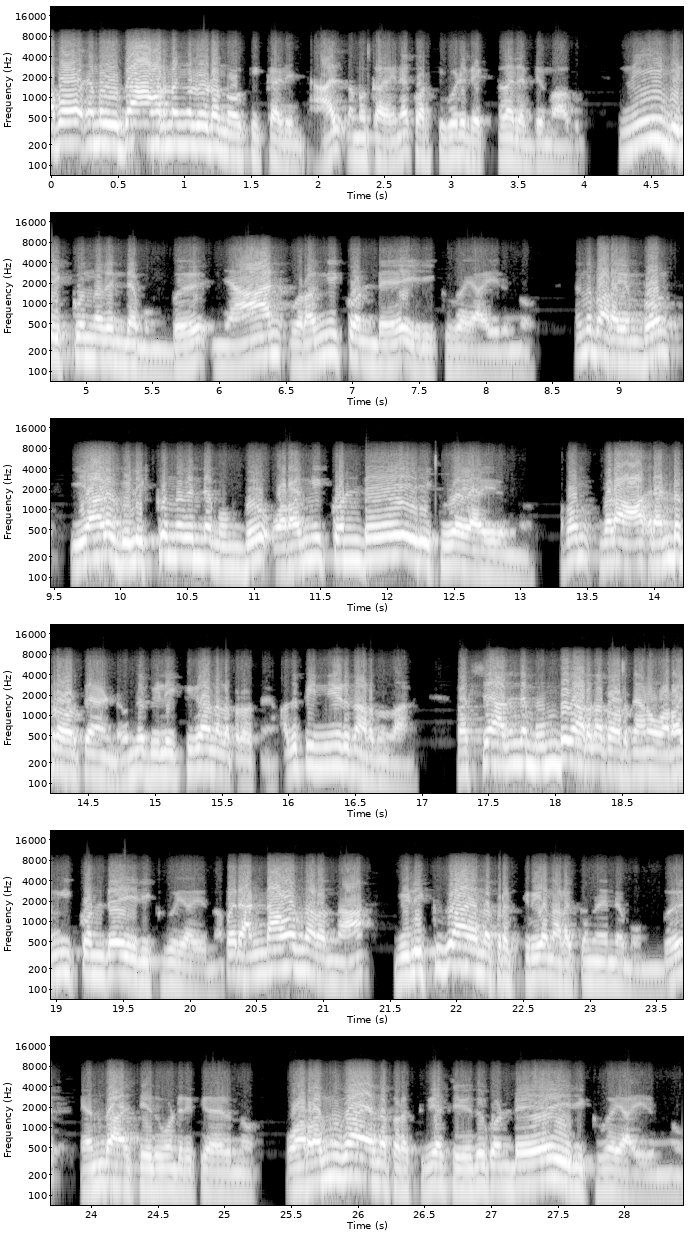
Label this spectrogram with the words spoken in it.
അപ്പോ നമ്മൾ ഉദാഹരണങ്ങളിലൂടെ നോക്കിക്കഴിഞ്ഞാൽ നമുക്ക് അതിനെ കുറച്ചുകൂടി വ്യക്തത ലഭ്യമാകും. നീ വിളിക്കുന്നതിന്റെ മുമ്പ് ഞാൻ ഉറങ്ങിക്കൊണ്ടേ ഇരിക്കുകയായിരുന്നു എന്ന് പറയുമ്പോൾ ഇയാൾ വിളിക്കുന്നതിന്റെ മുമ്പ് ഉറങ്ങിക്കൊണ്ടേ ഇരിക്കുകയായിരുന്നു അപ്പം ഇവിടെ രണ്ട് പ്രവർത്തനമുണ്ട് ഒന്ന് വിളിക്കുക എന്നുള്ള പ്രവർത്തനം. അത് പിന്നീട് നടന്നതാണ്. പക്ഷെ അതിന്റെ മുമ്പ് നടന്ന പ്രവർത്തനമാണ് ഉറങ്ങിക്കൊണ്ടേ ഇരിക്കുകയായിരുന്നു അപ്പൊ രണ്ടാമത് നടന്ന വിളിക്കുക എന്ന പ്രക്രിയ നടക്കുന്നതിന് മുമ്പ് എന്താ ചെയ്തുകൊണ്ടിരിക്കുകയായിരുന്നു? ഉറങ്ങുക എന്ന പ്രക്രിയ ചെയ്തുകൊണ്ടേ ഇരിക്കുകയായിരുന്നു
